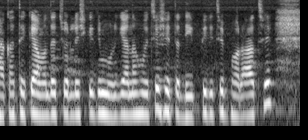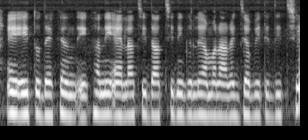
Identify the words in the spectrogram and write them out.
ঢাকা থেকে আমাদের চল্লিশ কেজি মুরগি আনা হয়েছে, সেটা ডিপ ফ্রিজে ভরা আছে। এই তো দেখেন, এখানে এলাচি দারচিনিগুলো আমার আরেক যা বেটে দিচ্ছে।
